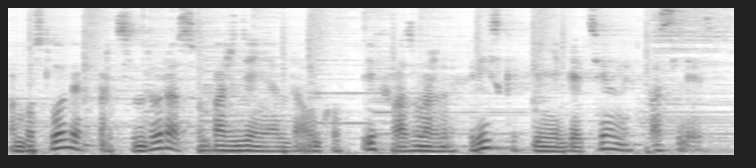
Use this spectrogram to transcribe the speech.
об условиях процедуры освобождения от долгов, их возможных рисках и негативных последствиях.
